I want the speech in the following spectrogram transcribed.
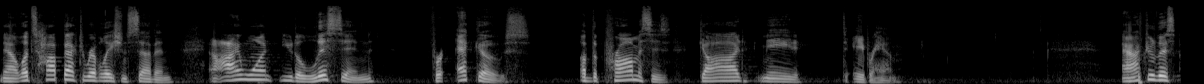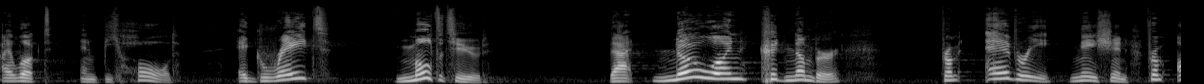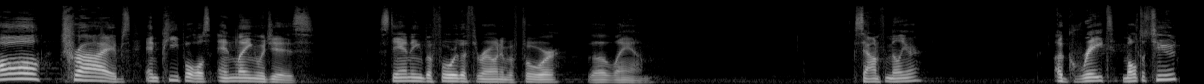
Now, let's hop back to Revelation 7, and I want you to listen for echoes of the promises God made to Abraham. After this, I looked, and behold, a great multitude that no one could number from every nation, from all tribes and peoples and languages, standing before the throne and before the Lamb. Sound familiar? A great multitude?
